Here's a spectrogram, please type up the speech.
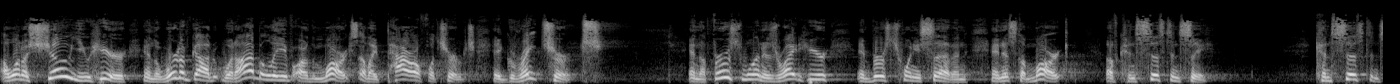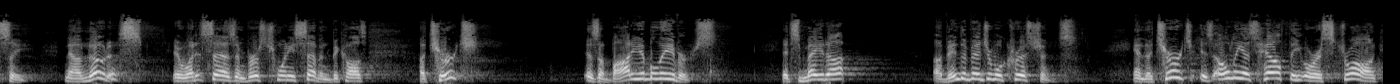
I want to show you here in the Word of God what I believe are the marks of a powerful church, a great church. And the first one is right here in verse 27, and it's the mark of consistency. Consistency. Now notice what it says in verse 27, because a church is a body of believers. It's made up of individual Christians. And the church is only as healthy or as strong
